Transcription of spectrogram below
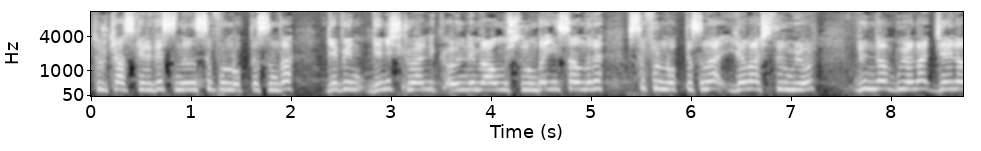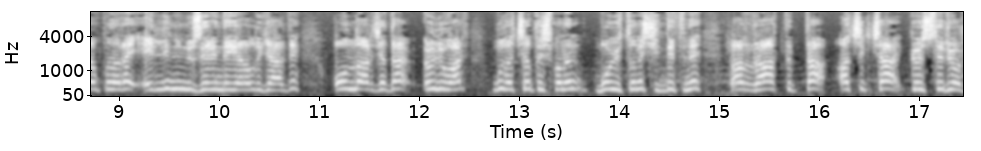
Türk askeri de sınırın sıfır noktasında gebin geniş güvenlik önlemi almış durumda. İnsanları sıfır noktasına yanaştırmıyor. Dünden bu yana Ceylanpınar'a 50'nin üzerinde yaralı geldi. Onlarca da ölü var. Bu da çatışmanın boyutunu, şiddetini rahatlıkta açıkça gösteriyor.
